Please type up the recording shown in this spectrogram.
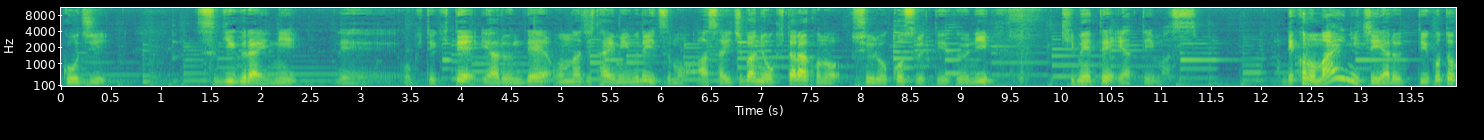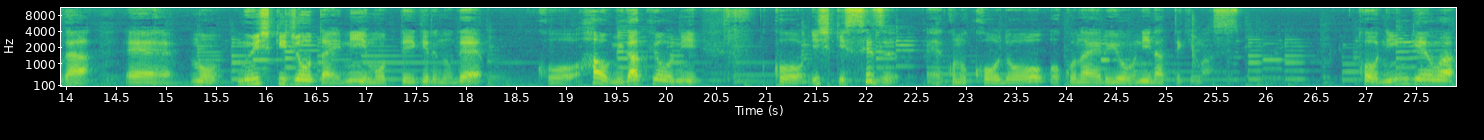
5時過ぎぐらいに、えー起きてきてやるんで同じタイミングでいつも朝一番に起きたらこの収録をするっていう風に決めてやっています。でこの毎日やるっていうことが、えー、もう無意識状態に持っていけるのでこう歯を磨くようにこう意識せず、え、この行動を行えるようになってきます。こう人間は、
